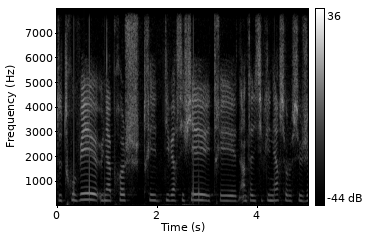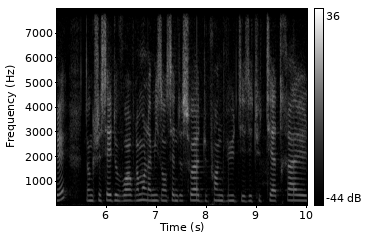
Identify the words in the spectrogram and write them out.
de trouver une approche très diversifiée et très interdisciplinaire sur le sujet. Donc j'essaie de voir vraiment la mise en scène de soi du point de vue des études théâtrales,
